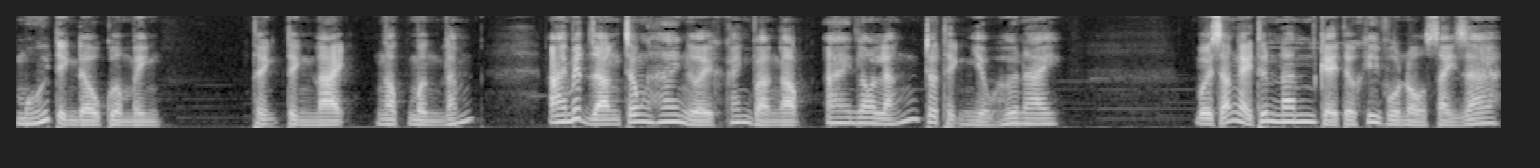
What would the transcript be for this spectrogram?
mối tình đầu của mình. Thịnh tỉnh lại, Ngọc mừng lắm. Ai biết rằng trong hai người Khanh và Ngọc, ai lo lắng cho Thịnh nhiều hơn ai. Buổi sáng ngày thứ năm kể từ khi vụ nổ xảy ra,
